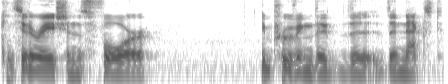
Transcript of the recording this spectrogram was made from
considerations for improving the the the next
